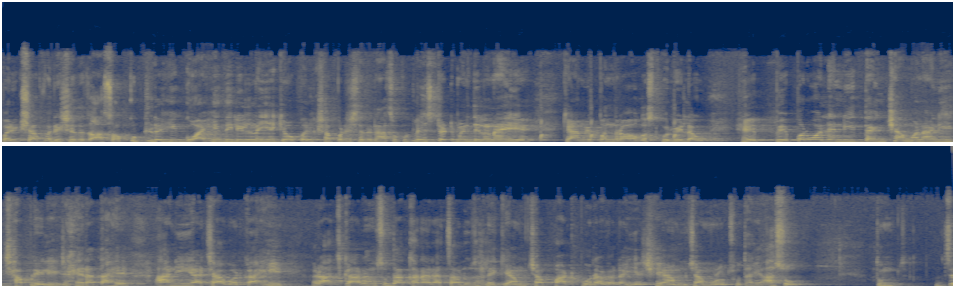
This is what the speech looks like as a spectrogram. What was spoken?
परीक्षा परिषदेचं असं कुठलंही ग्वाही दिलेली नाही आहे किंवा परीक्षा परिषदेने असं कुठलंही स्टेटमेंट दिलं नाही आहे की आम्ही पंधरा ऑगस्टपूर्वी लावू हे पेपरवाल्यांनी त्यांच्या मनाने छापलेली जाहिरात आहे आणि याच्यावर काही राजकारणसुद्धा करायला चालू झाले की आमच्या पाठपुराव्याला यश हे आमच्यामुळंच होत आहे. असो तुम ज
